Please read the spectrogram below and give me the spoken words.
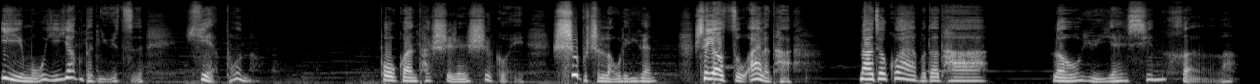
一模一样的女子也不能。不管她是人是鬼，是不是楼凌渊，谁要阻碍了他，那就怪不得他，楼语烟心狠了。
